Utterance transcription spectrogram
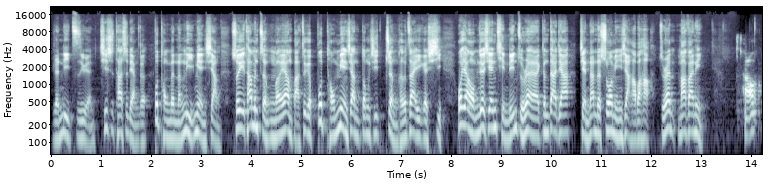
人力资源，其实它是两个不同的能力面向，所以他们怎么样把这个不同面向的东西整合在一个系？我想我们就先请林主任来跟大家简单的说明一下，好不好？主任，麻烦你。好，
